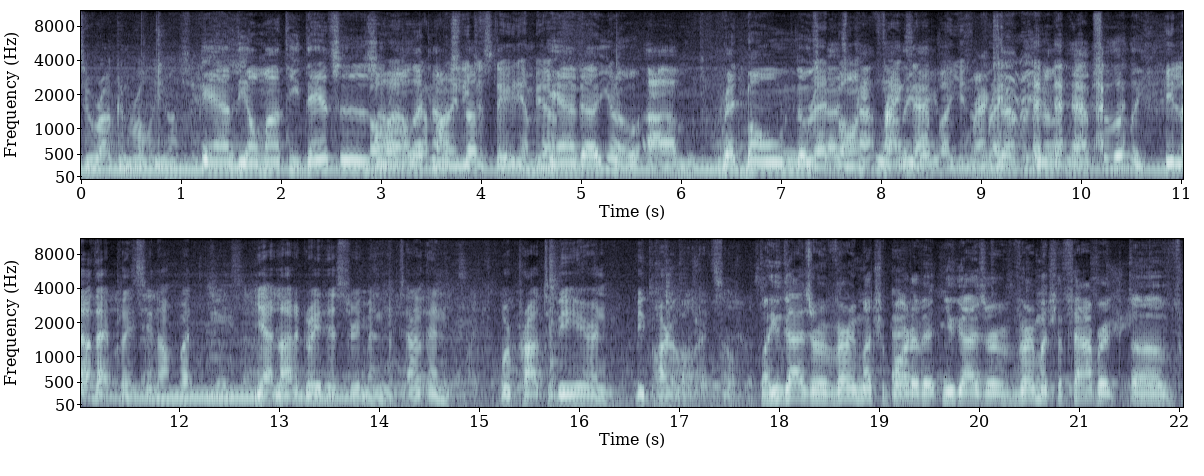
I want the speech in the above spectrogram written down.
to rock and roll. You know. and the El Monte dances and all that at kind Monte of Legion stuff. Stadium. Yeah. And uh, you know, um, Redbone, those guys, Redbone, Frank Zappa, you know, Frank Zappa, you know, absolutely. he loved that place, you know. But yeah, a lot of great history, man. Uh, And we're proud to be here and be part of all that. So Well, you guys are very much a part of it. You guys are very much the fabric of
